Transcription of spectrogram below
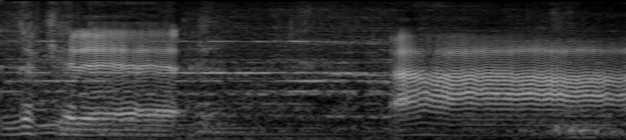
Look at it. Ah.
